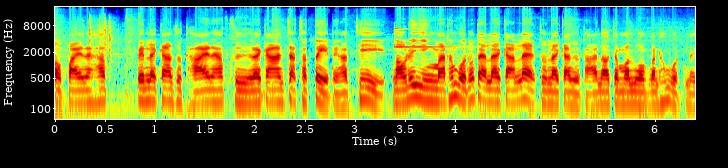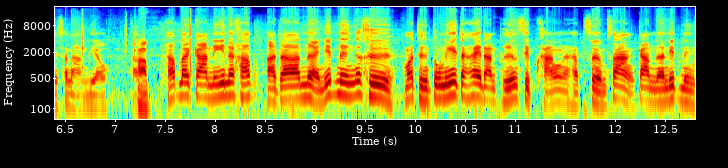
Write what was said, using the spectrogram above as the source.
ต่อไปนะครับเป็นรายการสุดท้ายนะครับคือรายการจัดสเตจนะครับที่เราได้ยิงมาทั้งหมดตั้งแต่รายการแรกจนรายการสุดท้ายเราจะมารวมกันทั้งหมดในสนามเดียวครับครับรายการนี้นะครับอาจจะเหนื่อยนิดนึงก็คือ มาถึงตรงนี้จะให้ดันพื้น 10 ครั้งนะครับเสริมสร้างกล้ามเนื้อนิดนึง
